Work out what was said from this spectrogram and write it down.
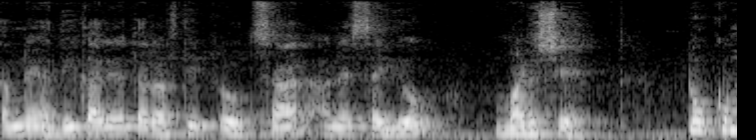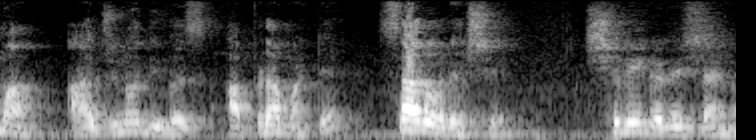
તમને અધિકારીઓ તરફથી પ્રોત્સાહન અને સહયોગ મળશે. ટૂંકમાં આજનો દિવસ આપણા માટે સારો રહેશે. શ્રી ગણેશાય.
